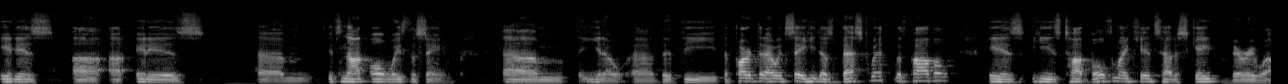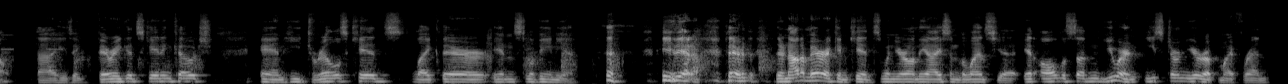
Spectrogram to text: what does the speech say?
it is uh, it is um, it's not always the same. Um, you know, the the the part that I would say he does best with with Pavel is he's taught both of my kids how to skate very well Uh, he's a very good skating coach, and he drills kids like they're in Slovenia. you know, they're they're not American kids when you're on the ice in Valencia. It all of a sudden you are in Eastern Europe, my friend.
